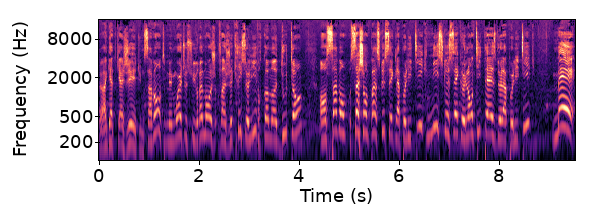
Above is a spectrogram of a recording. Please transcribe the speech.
euh, Agathe Cagé est une savante, mais moi, je suis vraiment. Enfin, j'écris ce livre comme un doutant, en savant, sachant pas ce que c'est que la politique, ni ce que c'est que l'antithèse de la politique, mais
